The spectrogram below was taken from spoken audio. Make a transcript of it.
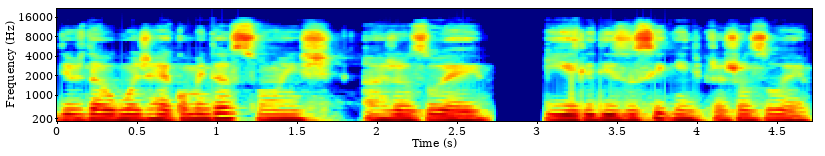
Deus dá algumas recomendações a Josué e ele diz o seguinte para Josué:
